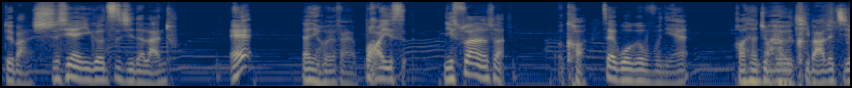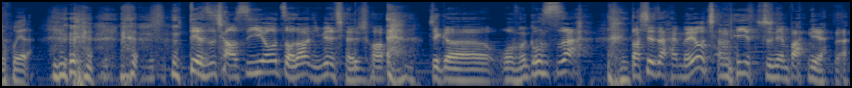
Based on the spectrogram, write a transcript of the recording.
对吧？实现一个自己的蓝图。哎，那你会发现不好意思，你算了算，我靠，再过个五年，好像就没有提拔的机会了。电子厂 CEO 走到你面前说：“ 这个我们公司啊，到现在还没有成立十年八年的，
